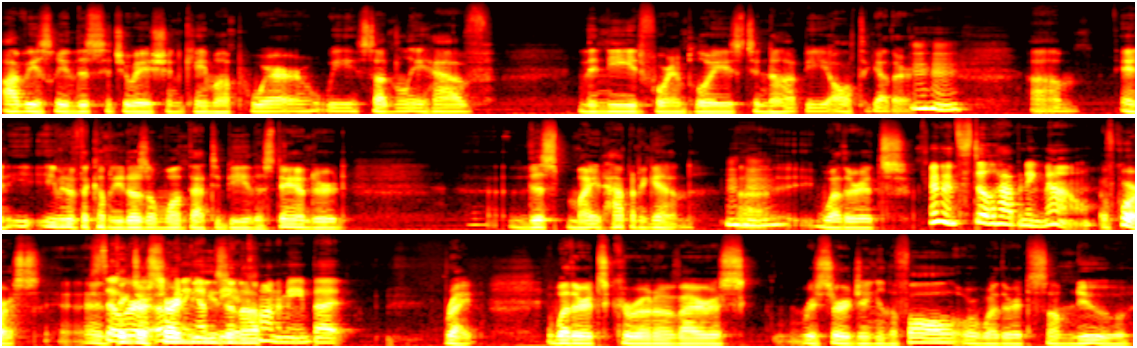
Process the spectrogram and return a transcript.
obviously, this situation came up where we suddenly have the need for employees to not be all together. Um, and e- even if the company doesn't want that to be the standard, uh, this might happen again. Uh, whether it's, And it's still happening now. of course, and so things we're are starting opening to up ease the up. economy, but Right. Whether it's coronavirus resurging in the fall or whether it's some new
